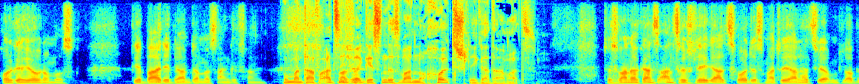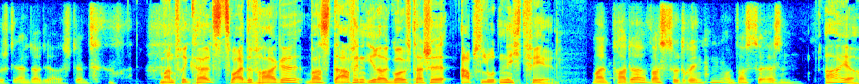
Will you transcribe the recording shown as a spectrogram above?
Holger Hieronymus. Wir beide, wir haben damals angefangen. Und man darf eins nicht vergessen, das waren noch Holzschläger damals. Das waren noch ganz andere Schläge als heute. Das Material hat sich ja unglaublich geändert, ja, das stimmt. Manfred Kals, zweite Frage. Was darf in Ihrer Golftasche absolut nicht fehlen? Mein Putter, was zu trinken und was zu essen. Ah ja.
